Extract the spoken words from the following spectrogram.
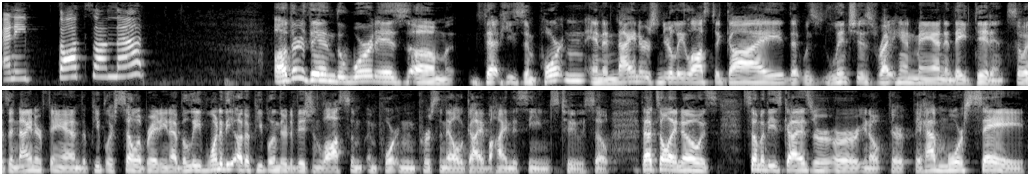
Any thoughts on that? Other than the word is um, that he's important, and the Niners nearly lost a guy that was Lynch's right hand man, and they didn't. So, as a Niner fan, the people are celebrating. I believe one of the other people in their division lost some important personnel guy behind the scenes too. So that's all I know is some of these guys are, are you know, they they have more say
